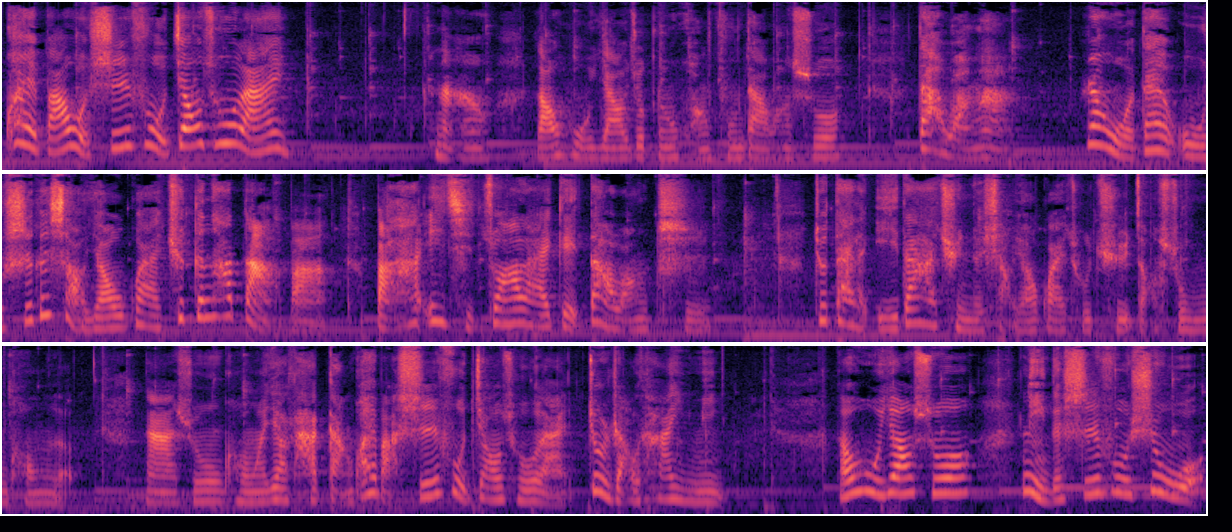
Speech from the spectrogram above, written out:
快把我师傅交出来！”那老虎妖就跟黄风大王说：“大王啊，让我带五十个小妖怪去跟他打吧，把他一起抓来给大王吃。”就带了一大群的小妖怪出去找孙悟空了。那孙悟空啊，要他赶快把师傅交出来，就饶他一命。老虎妖说：“你的师傅是我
